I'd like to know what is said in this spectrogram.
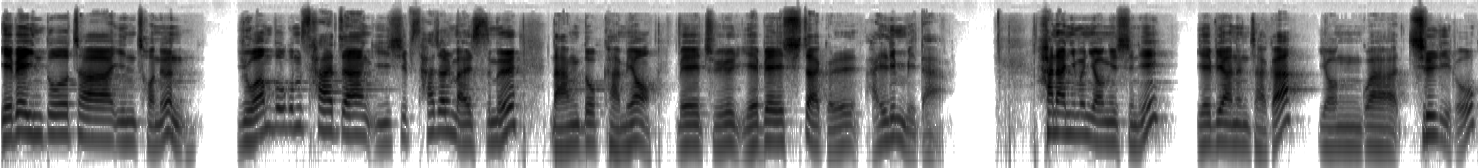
예배 인도자인 저는 요한복음 4장 24절 말씀을 낭독하며 매주일 예배 시작을 알립니다. 하나님은 영이시니 예배하는 자가 영과 진리로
